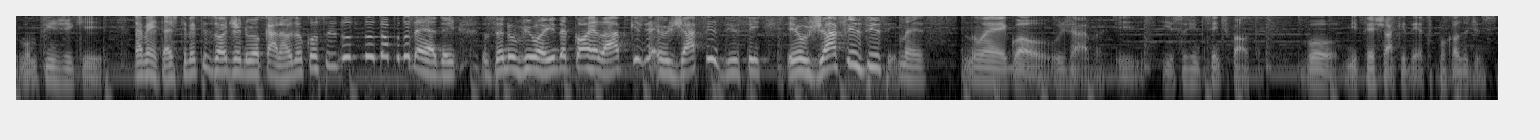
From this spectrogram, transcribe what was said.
vamos fingir que na verdade, teve episódio aí no meu canal de eu construir no, no topo do Nerd, hein? Se você não viu ainda, corre lá, porque já, eu já fiz isso, hein? Eu já fiz isso, mas não é igual o Java. E isso a gente sente falta. Vou me fechar aqui dentro por causa disso.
